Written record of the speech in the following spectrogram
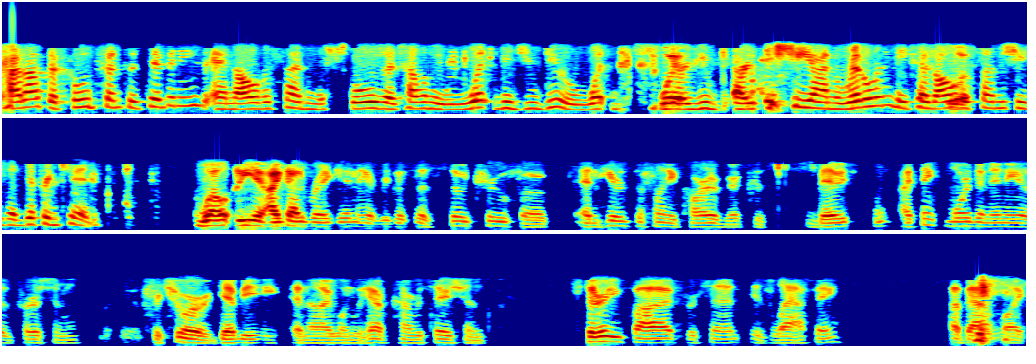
Cut out the food sensitivities, and all of a sudden the schools are telling me, what did you do? What, where you are? Is she on Ritalin? Because all of a sudden she's a different kid. Well, yeah, I got to break in here because that's so true, folks. And here's the funny part of it, because I think more than any other person, for sure, Debbie and I, when we have conversations, 35% is laughing about like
